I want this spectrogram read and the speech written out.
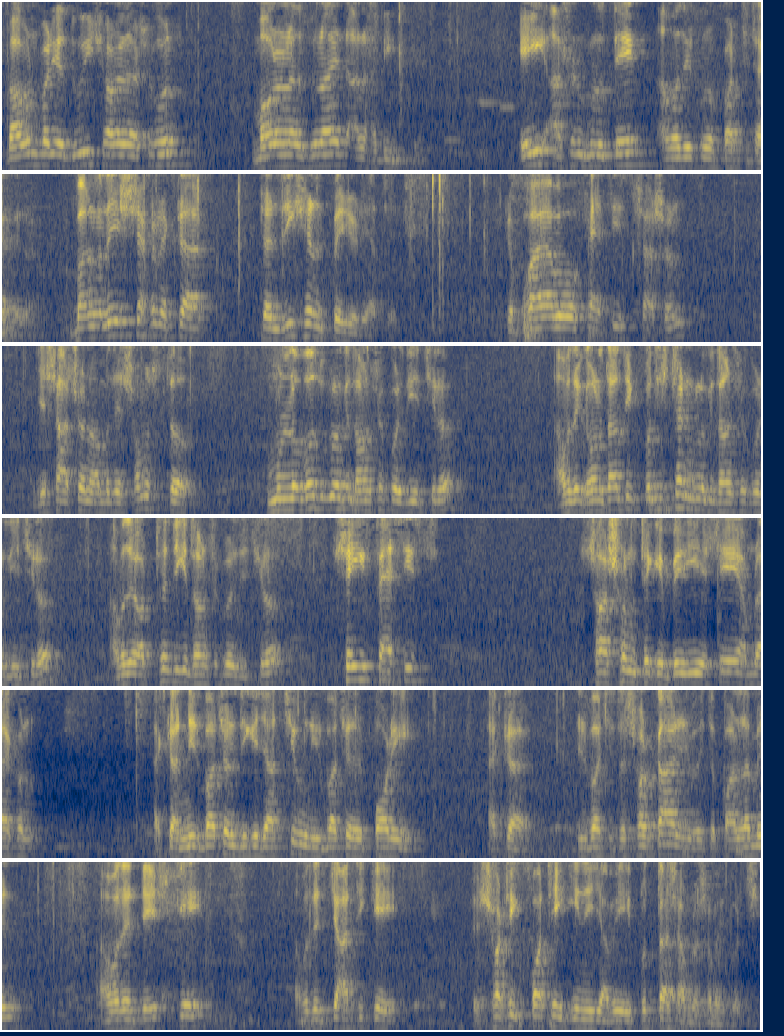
ব্রাহ্মণবাড়িয়া দুই সরাইল আশুগঞ্জ মৌলানা জুনায়েদ আল হাবিব এই আসনগুলোতে আমাদের কোনো প্রার্থী থাকবে না। বাংলাদেশ এখন একটা ট্রানজিশনাল পিরিয়ডে আছে। একটা ভয়াবহ ফ্যাসিস্ট শাসন, যে শাসন আমাদের সমস্ত মূল্যবোধগুলোকে ধ্বংস করে দিয়েছিল, আমাদের গণতান্ত্রিক প্রতিষ্ঠানগুলোকে ধ্বংস করে দিয়েছিল, আমাদের অর্থনীতিকে ধ্বংস করে দিয়েছিল, সেই ফ্যাসিস্ট শাসন থেকে বেরিয়ে এসে আমরা এখন একটা নির্বাচনের দিকে যাচ্ছি এবং নির্বাচনের পরে একটা নির্বাচিত সরকার, নির্বাচিত পার্লামেন্ট আমাদের দেশকে, আমাদের জাতিকে সঠিক পথে এগিয়ে নিয়ে যাবে, এই প্রত্যাশা আমরা সবাই করছি।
